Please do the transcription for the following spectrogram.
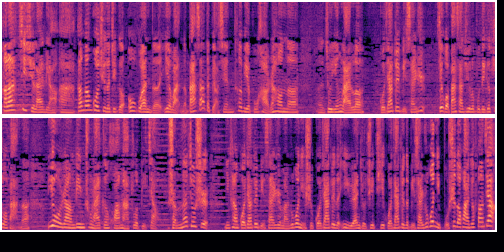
好了，继续来聊啊，刚刚过去的这个欧冠的夜晚呢，巴萨的表现特别不好，然后呢，嗯，就迎来了国家队比赛日。结果巴萨俱乐部的一个做法呢，又让拎出来跟皇马做比较，什么呢？就是你看国家队比赛日嘛，如果你是国家队的一员，你就去踢国家队的比赛；如果你不是的话，就放假。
